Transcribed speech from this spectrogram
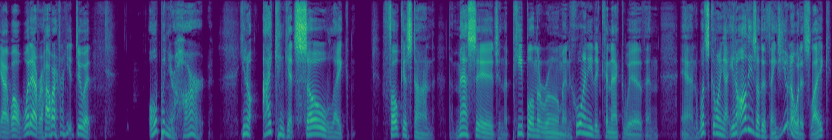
Yeah, well, whatever, however you do it, open your heart. You know, I can get so like focused on the message and the people in the room and who I need to connect with and and what's going on. You know, all these other things. You know what it's like.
